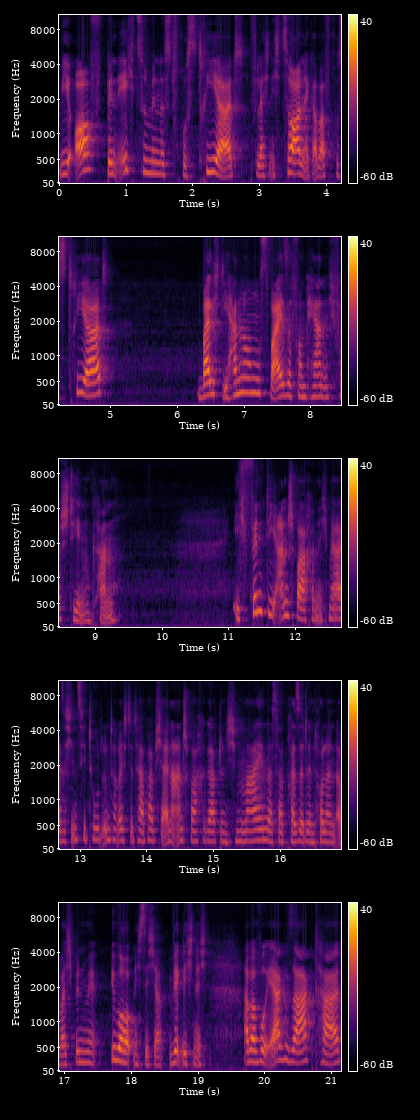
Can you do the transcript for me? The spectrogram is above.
wie oft bin ich zumindest frustriert, vielleicht nicht zornig, aber frustriert, weil ich die Handlungsweise vom Herrn nicht verstehen kann. Ich finde die Ansprache nicht mehr. Als ich Institut unterrichtet habe, habe ich eine Ansprache gehabt und ich meine, das war Präsident Holland, aber ich bin mir überhaupt nicht sicher, wirklich nicht. Aber wo er gesagt hat,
